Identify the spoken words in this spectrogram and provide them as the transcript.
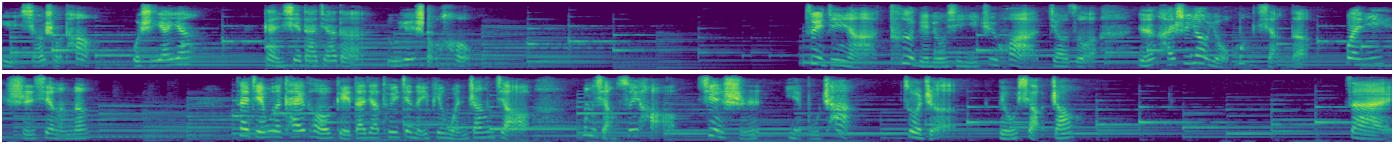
与小手套，我是丫丫，感谢大家的如约守候。最近呀，特别流行一句话，叫做“人还是要有梦想的，万一实现了呢？”在节目的开头给大家推荐的一篇文章叫《梦想虽好，现实也不差》，作者刘小昭。在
